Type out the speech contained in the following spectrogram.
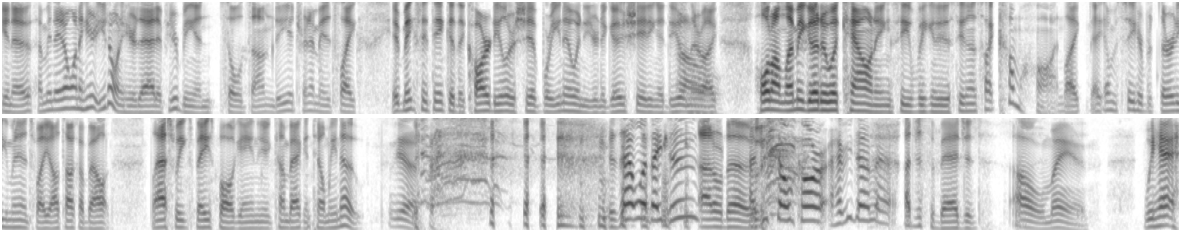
You know, I mean, they don't want to hear. You don't want to hear that if you're being sold something, do you, Trent? I mean, it's like it makes me think of the car dealership where you know when you're negotiating a deal and they're like, Oh. "Hold on, let me go to accounting, see if we can do this deal." And it's like, come on, like I'm gonna sit here for 30 minutes while y'all talk about last week's baseball game, then you come back and tell me no. Yeah. Is that what they do? I don't know. Have you sold car? Have you done that? I just imagined. Oh man, we had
